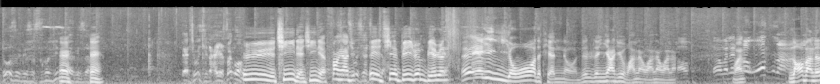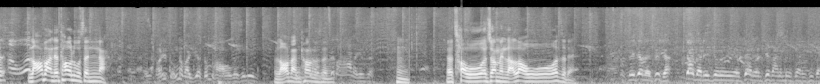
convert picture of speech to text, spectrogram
都是个是十多斤哎的，个是。哎，哎，对不起，哎呀，三个。哎，轻一点，轻一点，放下去哎，切，别扔，别扔。哎呦，我的天呐，这扔下去完了，完了，完了！老板来完套窝子了。老板的老板的套路深呐，老板套路深。大了就是。呃，炒窝专门拿捞窝子的。没钓到水钱，钓到的就钓到稀饭的，没钓到水钱。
